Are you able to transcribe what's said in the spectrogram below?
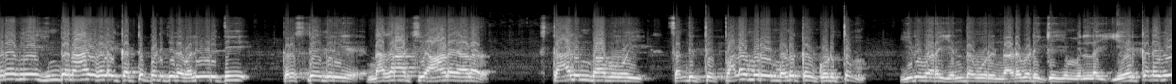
எனவே இந்த நாய்களை கட்டுப்படுத்திட வலியுறுத்தி கிருஷ்ணகிரி நகராட்சி ஆணையாளர் ஸ்டாலின் பாபுவை சந்தித்து பலமுறை மனுக்கள் கொடுத்தும் இதுவரை எந்த ஒரு நடவடிக்கையும் இல்லை. ஏற்கனவே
